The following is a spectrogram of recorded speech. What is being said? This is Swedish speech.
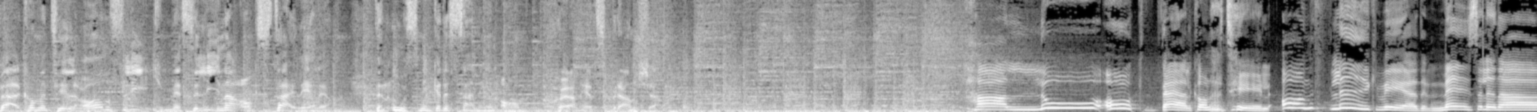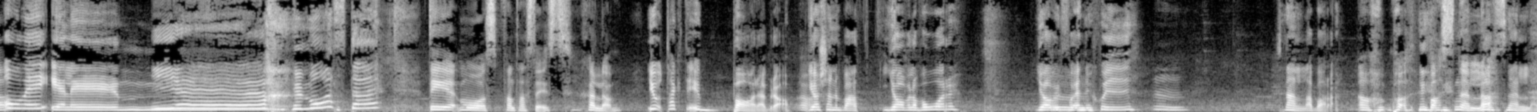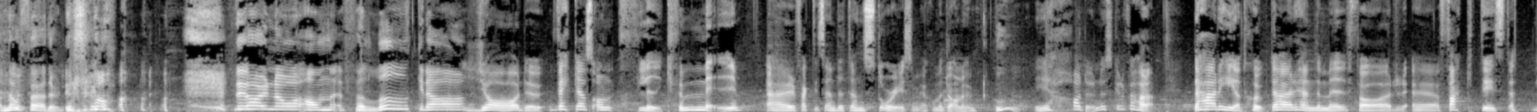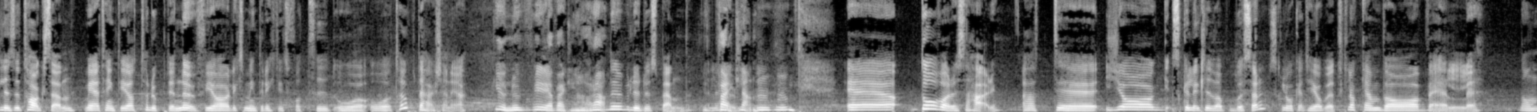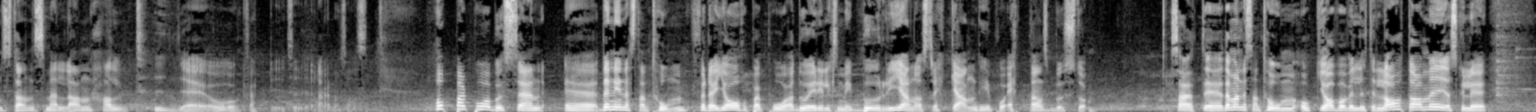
Välkommen till On Fleek med Selina och Style-Elin. Den osminkade sanningen om skönhetsbranschen. Hallå och välkomna till On Fleek med mig Selina. Och mig Elin! Yeah! Hur mås det? Det mås fantastiskt. Själv då? Jo tack, det är bara bra. Jag känner bara att jag vill ha vår, jag vill få energi. Snälla bara. Ja, bara, bara snälla. Bara snälla, no further liksom. du har något om flik idag. Ja du, veckans On Fleek för mig är faktiskt en liten story som jag kommer dra nu. Ooh. Jaha du, nu ska du få höra. Det här är helt sjukt. Det här hände mig för eh, faktiskt ett litet tag sedan. Men jag tänkte jag tar upp det nu för jag har liksom inte riktigt fått tid att, att ta upp det här känner jag. Gud, nu vill jag verkligen höra. Nu blir du spänd. Verkligen. Mhm. Eh, då var det så här att eh, jag skulle kliva på bussen, skulle åka till jobbet. Klockan var väl någonstans mellan halv tio och kvart i tio där någonstans. Hoppar på bussen, eh, den är nästan tom. För där jag hoppar på då är det liksom i början av sträckan, det är på ettans buss då. Så att eh, den var nästan tom och jag var väl lite lat av mig. Jag skulle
